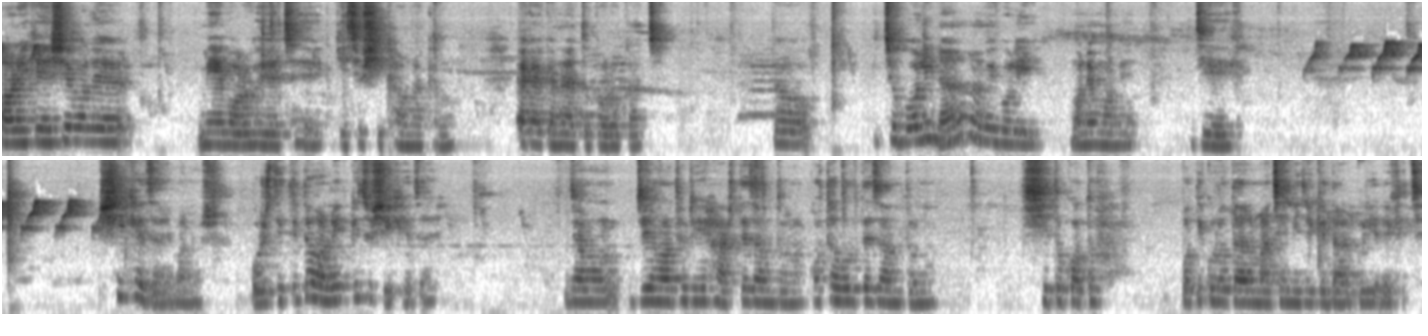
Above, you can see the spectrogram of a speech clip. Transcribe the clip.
অনেকে এসে বলে মেয়ে বড় হয়েছে, কিছু শেখাও না কেন? একা কেন এত বড় কাজ? তো কিছু বলি না, আমি বলি মনে মনে যে শিখে যায় মানুষ। পরিস্থিতিতে অনেক কিছু শিখে যায়। যেমন যে মাধুরী হাঁটতে জানতো না, কথা বলতে জানতো না, সে তো কত প্রতিকূলতার মাঝে নিজেকে দাঁড় করিয়ে রেখেছে।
